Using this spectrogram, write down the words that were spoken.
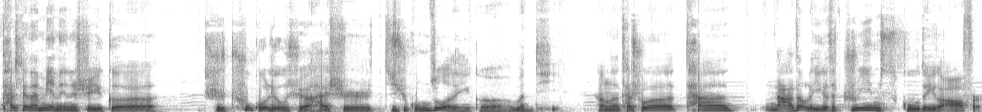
她现在面临的是一个是出国留学还是继续工作的一个问题。然后呢，她说她拿到了一个她 Dream School 的一个 offer，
